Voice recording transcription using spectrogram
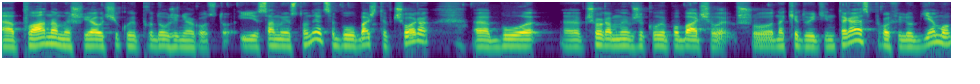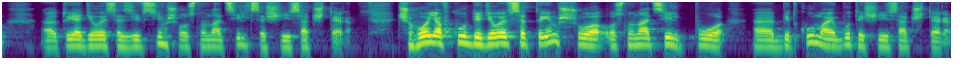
е, планами, що я очікую продовження росту. І саме основне це було бачите вчора. е, Бо е, вчора ми вже коли побачили, що накидують інтерес, профіль об'єму, е, то я ділився зі всім, що основна ціль це 64. Чого я в клубі ділився тим, що основна ціль по е, бітку має бути 64.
